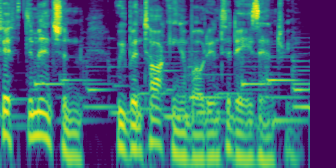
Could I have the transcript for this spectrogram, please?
fifth dimension we've been talking about in today's entry.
